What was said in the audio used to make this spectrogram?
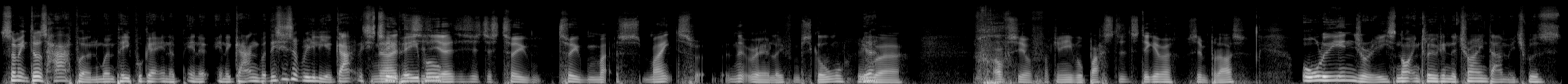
something does happen when people get in a in a in a gang, but this isn't really a gang. This is No, two this is- people. yeah, this is just two two mates, isn't it? Really, from school who Yeah. uh, obviously are fucking evil bastards together. Simple as. All of the injuries, not including the train damage, was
